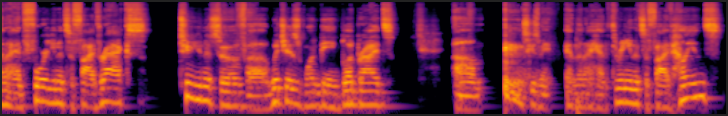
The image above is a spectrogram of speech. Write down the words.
Then I had four units of five Wracks, two units of uh, witches, one being blood brides. Um, excuse me. And then I had three units of five Hellions,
